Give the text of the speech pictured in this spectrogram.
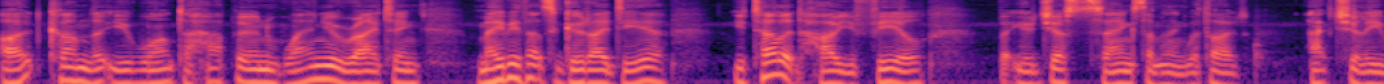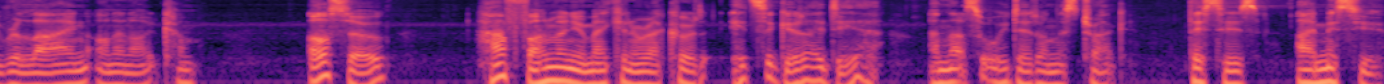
outcome that you want to happen when you're writing, maybe that's a good idea. You tell it how you feel, but you're just saying something without actually relying on an outcome. Also, have fun when you're making a record. It's a good idea. And that's what we did on this track. This is I Miss You.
